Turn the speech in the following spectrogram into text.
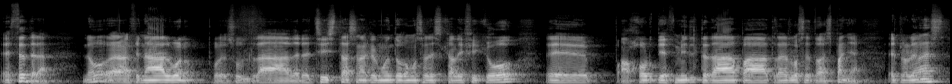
etcétera. ¿no? Al final, bueno, pues ultraderechistas en aquel momento, como se les calificó, eh, a lo mejor 10.000 te da para traerlos de toda España. El problema es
